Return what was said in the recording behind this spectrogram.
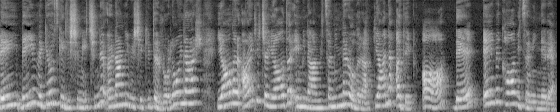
beyin, beyin ve göz gelişimi için de önemli bir şekilde rol oynar. Yağlar ayrıca yağda emilen vitaminler olarak yani adek A, D, E ve K vitaminleri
